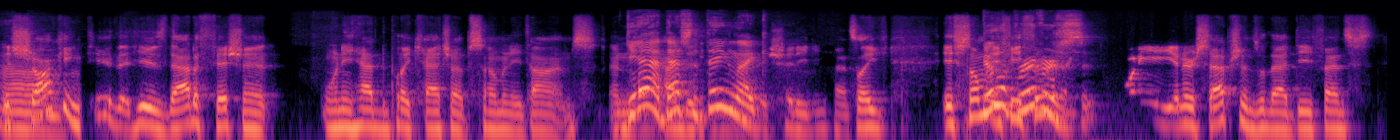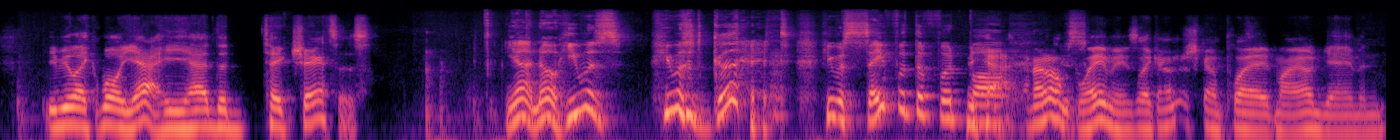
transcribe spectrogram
It's Um, shocking too that he was that efficient when he had to play catch up so many times. And Yeah, that's the thing, like- shitty defense. Like if somebody if he threw, Rivers. like, 20 interceptions with that defense, you'd be like, well, yeah, he had to take chances. Yeah, no, he was he was good. He was safe with the football. Yeah, and I don't blame him. He's like, I'm just gonna play my own game, and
